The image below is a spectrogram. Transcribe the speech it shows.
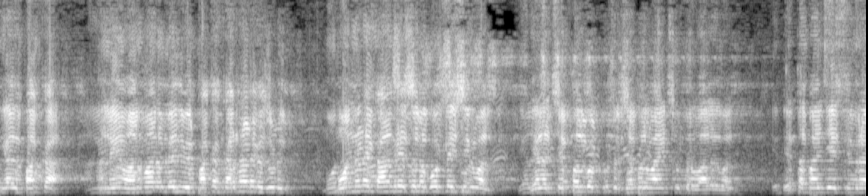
ఇవాళ పక్క. అందులో ఏం అనుమానం లేదు? పక్క కర్ణాటక చూడు. మొన్ననే కాంగ్రెస్లో కొట్టేసిన వాళ్ళు. ఇలా చెప్పలు కొట్టుకుంటారు చెప్పలు వాయించుకుంటారు వాళ్ళది వాళ్ళు. ఎంత పని చేసిందిరా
